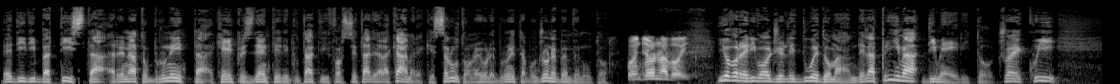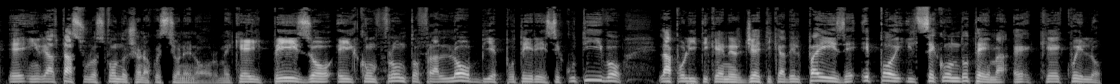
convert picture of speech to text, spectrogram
eh, di Di Battista Renato Brunetta, che è il Presidente dei Deputati di Forza Italia alla Camera, che saluto, onorevole Brunetta, buongiorno e benvenuto. Buongiorno a voi. Io vorrei rivolgerle due domande. La prima di merito, cioè qui e in realtà sullo sfondo c'è una questione enorme, che è il peso e il confronto fra lobby e potere esecutivo, la politica energetica del Paese e poi il secondo tema, eh, che è quello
